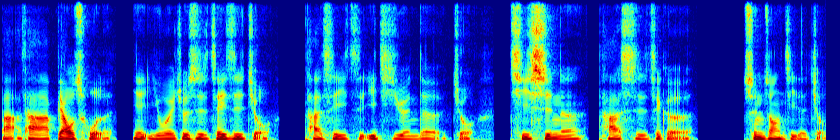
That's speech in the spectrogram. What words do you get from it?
把它标错了，也以为就是这支酒它是一支一级园的酒，其实呢它是这个村庄级的酒。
